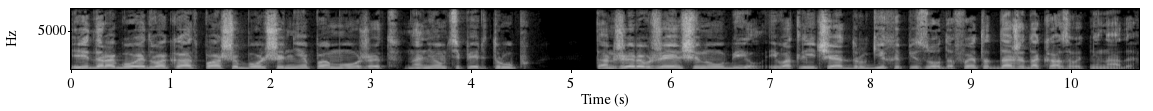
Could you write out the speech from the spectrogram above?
И дорогой адвокат Паша больше не поможет. На нем теперь труп. Танжеров женщину убил, и в отличие от других эпизодов, этот даже доказывать не надо.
